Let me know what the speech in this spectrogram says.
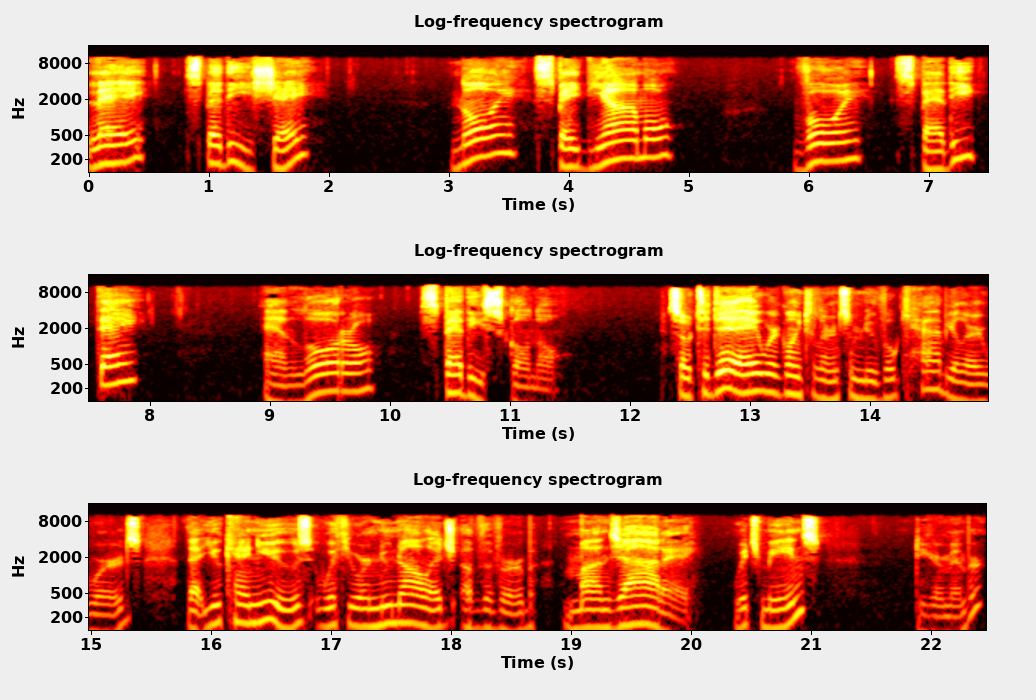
Lei spedisce. Noi spediamo. Voi spedite. And loro spediscono. So today we're going to learn some new vocabulary words that you can use with your new knowledge of the verb mangiare, which means, do you remember?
